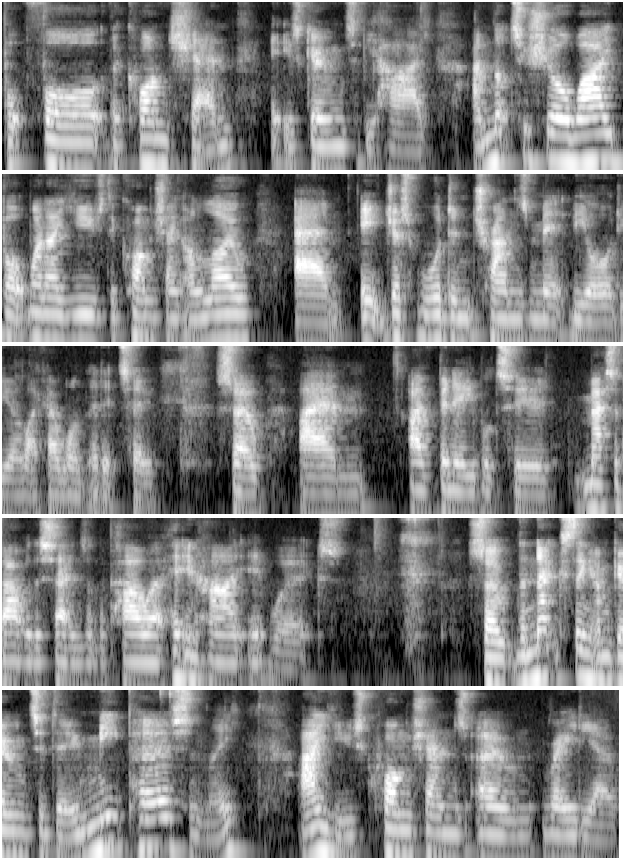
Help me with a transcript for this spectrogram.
But for the Quansheng, it is going to be high. I'm not too sure why, but when I use the Quansheng on low, um, it just wouldn't transmit the audio like I wanted it to. So um, I've been able to mess about with the settings on the power, hitting high, it works. So the next thing I'm going to do, me personally, I use Quansheng's own radio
